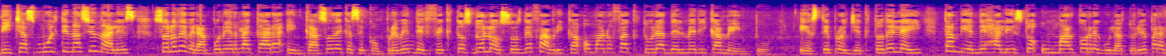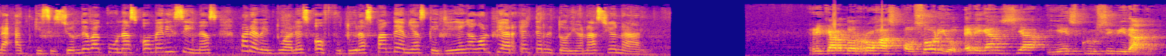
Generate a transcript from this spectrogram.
Dichas multinacionales solo deberán poner la cara en caso de que se comprueben defectos dolosos de fábrica o manufactura del medicamento. Este proyecto de ley también deja listo un marco regulatorio para la adquisición de vacunas o medicinas para eventuales o futuras pandemias que lleguen a golpear el territorio nacional. Ricardo Rojas Osorio, elegancia y exclusividad.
